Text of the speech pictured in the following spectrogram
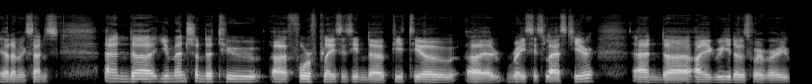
yeah, that makes sense. And uh, you mentioned the two uh, fourth places in the PTO uh, races last year, and uh, I agree those were very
